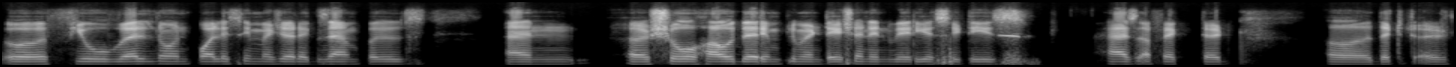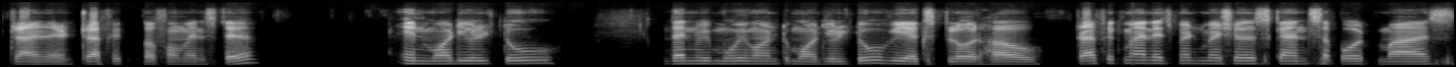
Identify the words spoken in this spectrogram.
a few well-known policy measure examples and uh, show how their implementation in various cities has affected uh, the tra- tra- traffic performance there. In module two, then we moving on to module two, we explore how traffic management measures can support MaaS.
